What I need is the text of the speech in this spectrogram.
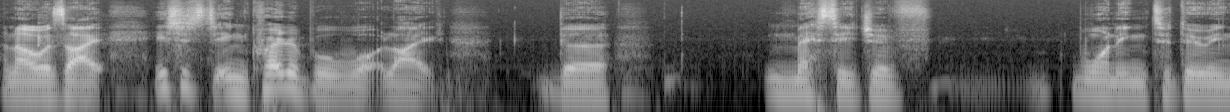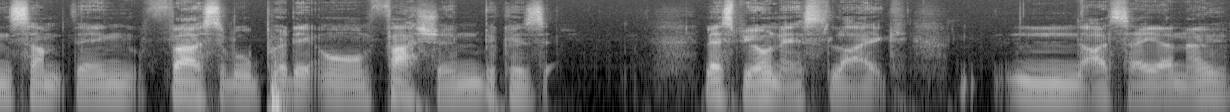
And I was like it's just incredible what like the message of wanting to doing something, first of all, put it on fashion because let's be honest, like I'd say I don't know.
